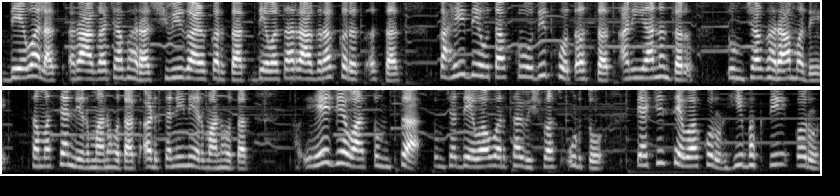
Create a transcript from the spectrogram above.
देवालाच रागाच्या भरात शिवीगाळ करतात देवाचा रागराग करत असतात काही देवता क्रोधित होत असतात आणि यानंतर तुमच्या घरामध्ये समस्या निर्माण होतात अडचणी निर्माण होतात. हे जेव्हा तुमचा तुमच्या देवावरचा विश्वास उडतो त्याची सेवा करून ही भक्ती करून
